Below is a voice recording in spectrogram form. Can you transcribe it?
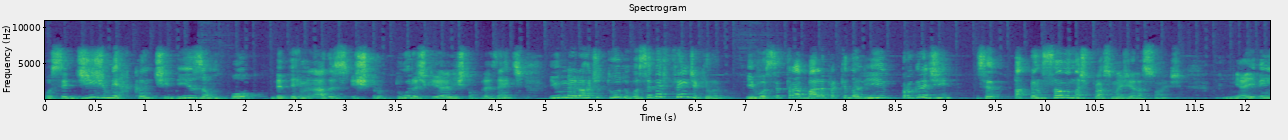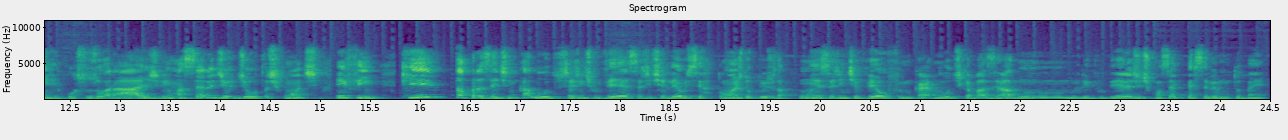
Você desmercantiliza um pouco determinadas estruturas que ali estão presentes e o melhor de tudo, você defende aquilo ali. E você trabalha para aquilo ali progredir. Você está pensando nas próximas gerações. E aí vem recursos orais, vem uma série de, de outras fontes, enfim, que está presente no Canudos. Se a gente vê, se a gente lê Os Sertões do Euclides da Cunha, se a gente vê o filme Canudos, que é baseado no, no- no livro dele, a gente consegue perceber muito bem.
